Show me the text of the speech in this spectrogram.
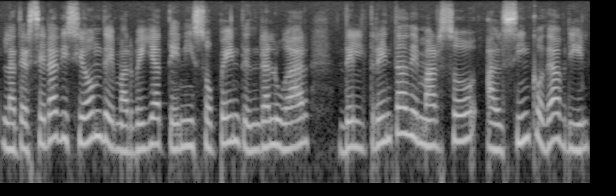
La tercera edición de Marbella Tennis Open tendrá lugar del 30 de marzo al 5 de abril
